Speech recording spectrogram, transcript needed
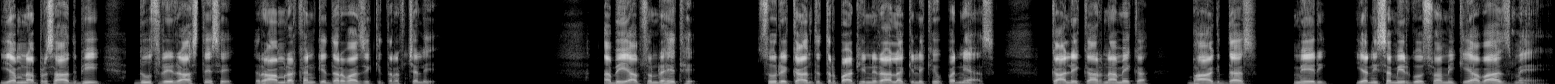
यमुना प्रसाद भी दूसरे रास्ते से रामरखन के दरवाजे की तरफ़ चले। अभी आप सुन रहे थे सूर्यकांत त्रिपाठी निराला के लिखे उपन्यास, काले कारनामे का भाग दस, मेरी यानी समीर गोस्वामी की आवाज़ में।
